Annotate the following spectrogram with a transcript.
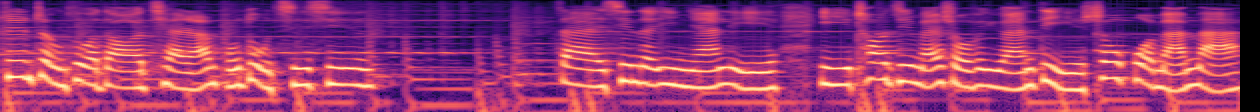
真正做到恬然不动其心，在新的一年里，以超级买手为园地，收获满满；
